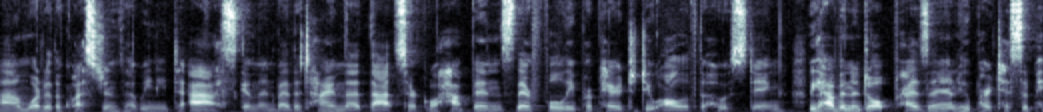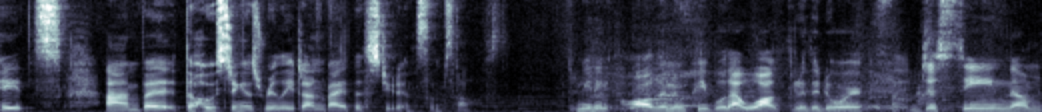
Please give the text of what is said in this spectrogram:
um, what are the questions that we need to ask, and then by the time that that circle happens, they're fully prepared to do all of the hosting. We have an adult present who participates, um, but the hosting is really done by the students themselves. Meeting all the new people that walk through the door, just seeing them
